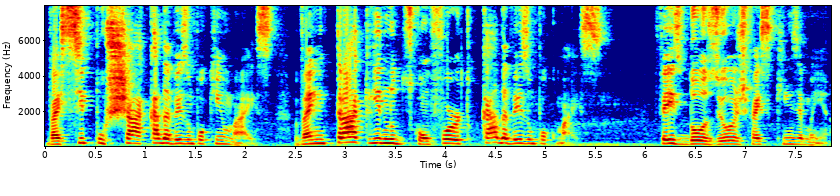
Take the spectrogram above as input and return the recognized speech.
Vai se puxar cada vez um pouquinho mais. Vai entrar aqui no desconforto cada vez um pouco mais. Fez 12 hoje, faz 15 amanhã.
